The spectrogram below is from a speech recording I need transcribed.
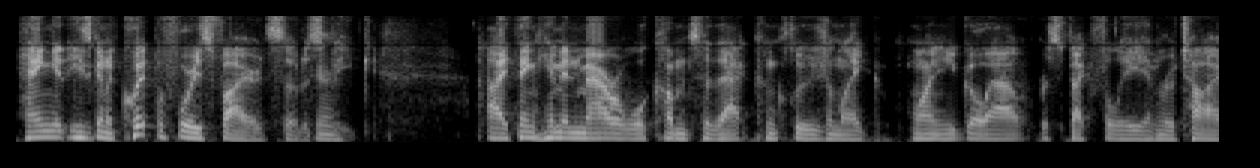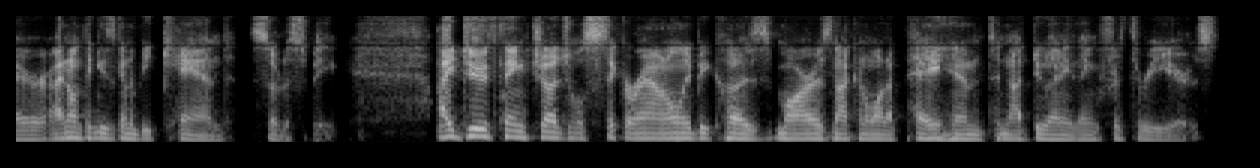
hang it. He's going to quit before he's fired, so to yeah. speak. I think him and Mara will come to that conclusion. Like, why don't you go out respectfully and retire? I don't think he's going to be canned, so to speak. I do think Judge will stick around only because Mara is not going to want to pay him to not do anything for three years.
